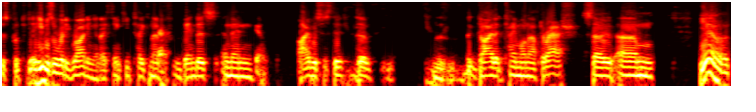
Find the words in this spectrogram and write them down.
just put together. He was already writing it. I think he'd taken over from Bendis, and then Yeah. I was just the, the the the guy that came on after Ash. So um, yeah,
